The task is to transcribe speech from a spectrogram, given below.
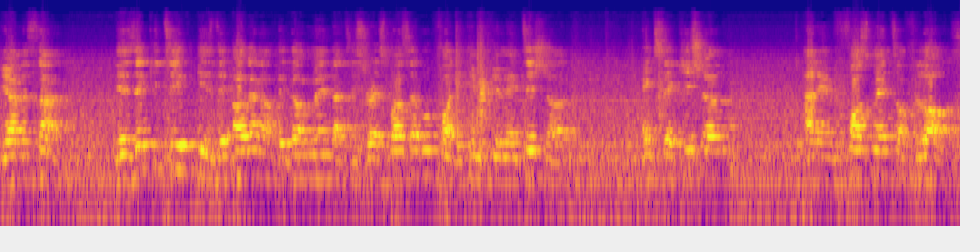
You understand? The executive is the organ of the government that is responsible for the implementation, execution, and enforcement of laws,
